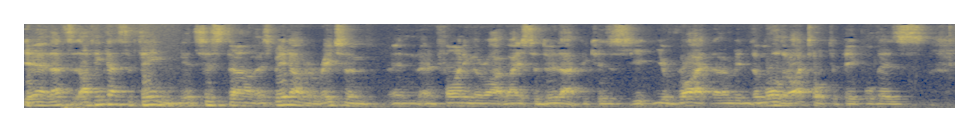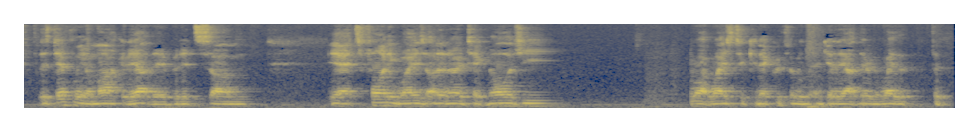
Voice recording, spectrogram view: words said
Yeah, that's. I think that's the thing. It's just um, it's being able to reach them and, and finding the right ways to do that. Because you, are right. I mean, the more that I talk to people, there's there's definitely a market out there, but it's um, yeah, it's finding ways. I don't know, technology, right ways to connect with them and, and get it out there in a way that, that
